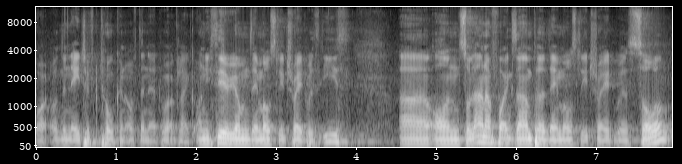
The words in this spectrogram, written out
or, or, the native token of the network. Like on Ethereum, they mostly trade with ETH. Uh, on Solana, for example, they mostly trade with Sol.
